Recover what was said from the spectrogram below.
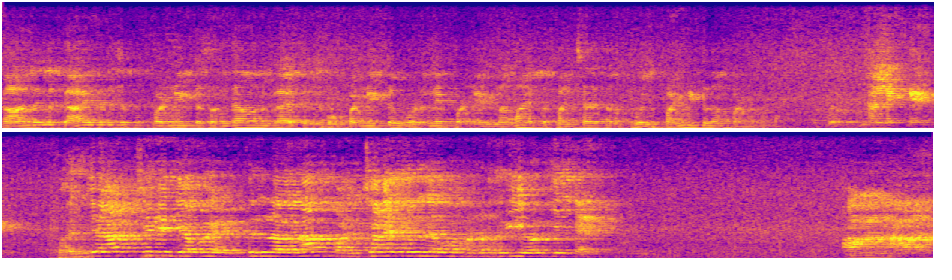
காலையில் காயத்ரி ஜபம் பண்ணிட்டு சந்தாவனம் காயத்ரி ஜபம் பண்ணிட்டு உடனே பண்ணிடலாமா? இல்லை பஞ்சாயத்தனை பூஜை பண்ணிட்டு தான் பண்ணணுமா? நல்ல கேள்வி. பஞ்சாட்சரி ஜபம் எடுத்திருந்தாதான் பஞ்சாயத்து ஜபம் பண்றதுக்கு யோகியத்தை. ஆனால்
